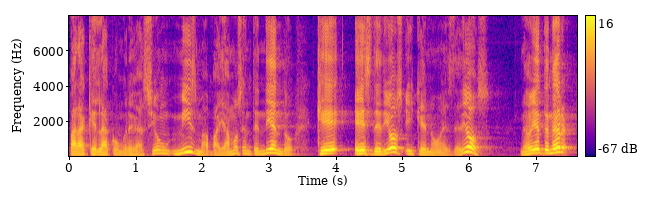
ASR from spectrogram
para que la congregación misma vayamos entendiendo qué es de Dios y qué no es de Dios. ¿Me doy a entender?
